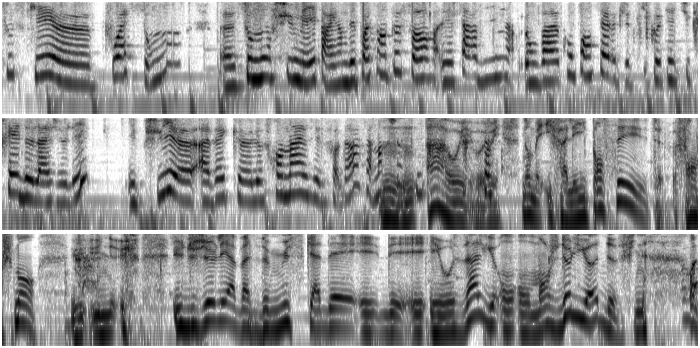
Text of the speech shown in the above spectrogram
tout ce qui est euh, poisson, euh, saumon fumé, par exemple des poissons un peu forts, les sardines. On va compenser avec le petit côté sucré de la gelée. Et puis euh, avec euh, le fromage et le foie gras, ça marche Mhm. aussi. Ah oui, oui, oui. Non, mais il fallait y penser. Franchement, une, une, une gelée à base de muscadet et, et, et aux algues, on, on mange de l'iode, finalement. Ouais,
